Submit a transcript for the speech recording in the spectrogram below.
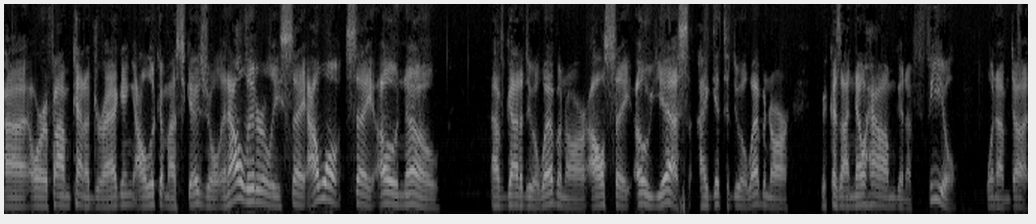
uh, or if I'm kind of dragging, I'll look at my schedule and I'll literally say, I won't say, oh no, I've got to do a webinar. I'll say, oh yes, I get to do a webinar because I know how I'm going to feel when I'm done.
